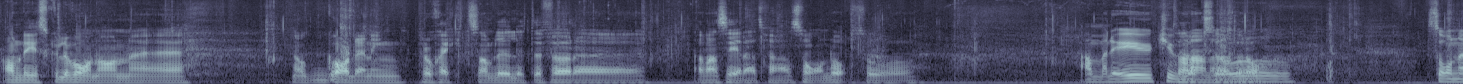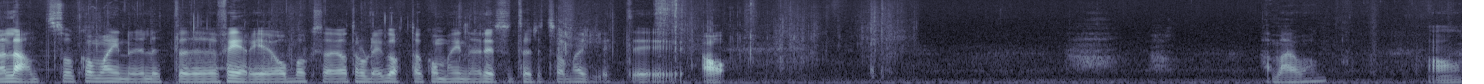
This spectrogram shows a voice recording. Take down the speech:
om det skulle vara någon, eh, något gardening-projekt som blir lite för eh, avancerat för hans son då så Ja, men det är ju kul också. Sonen Lantz och komma in i lite feriejobb också. Jag tror det är gott att komma in i det så tidigt som möjligt. Ja. ja, men, ja.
